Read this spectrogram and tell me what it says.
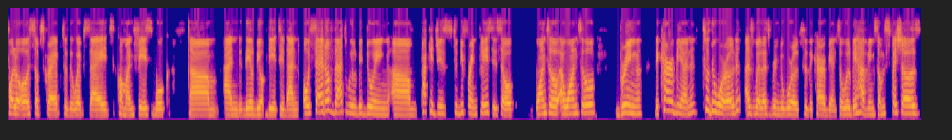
follow us, subscribe to the website, come on Facebook, um, and they'll be updated. And outside of that, we'll be doing um, packages to different places. So want to I want to bring the Caribbean to the world as well as bring the world to the Caribbean. So we'll be having some specials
